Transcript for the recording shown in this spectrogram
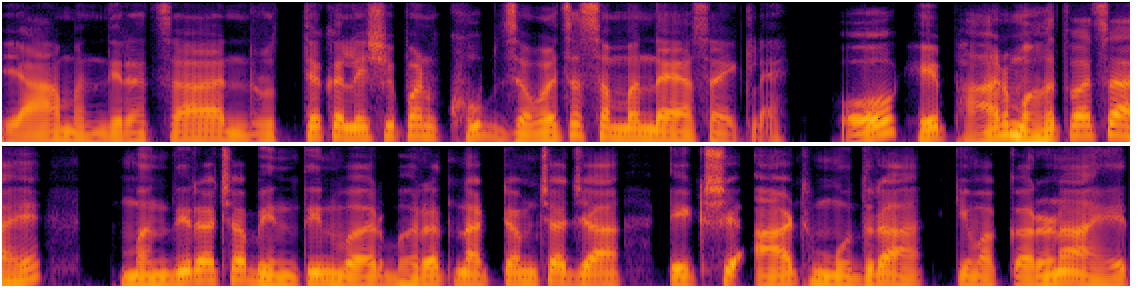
या मंदिराचा नृत्यकलेशी पण खूप जवळचा संबंध आहे असं ऐकलंय. ओ हे फार महत्वाचं आहे. मंदिराच्या भिंतींवर भरतनाट्यमच्या ज्या एकशे आठ मुद्रा किंवा कर्ण आहेत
